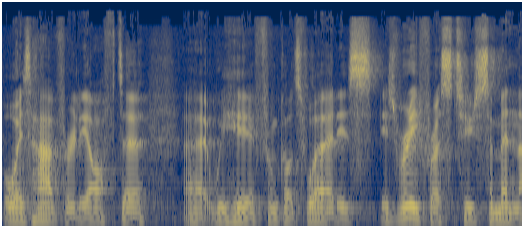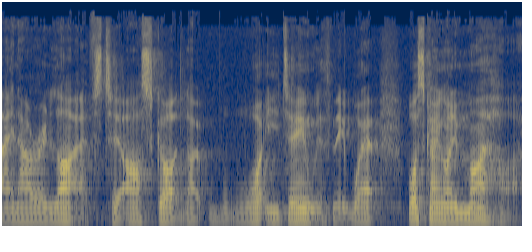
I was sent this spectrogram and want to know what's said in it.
always have really after uh, we hear from God's word is, is really for us to cement that in our own lives, to ask God, like, what are you doing with me? Where, what's going on in my heart?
